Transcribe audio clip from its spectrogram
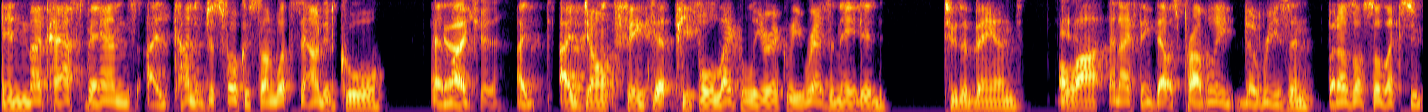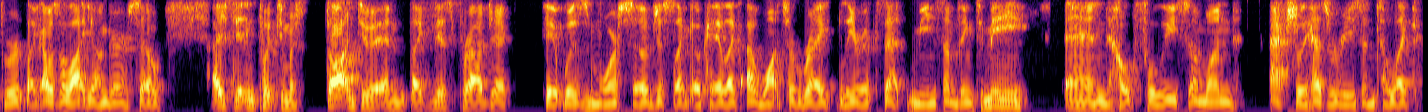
in my past bands I kind of just focused on what sounded cool and like I I don't think that people like lyrically resonated to the band a lot. And I think that was probably the reason but I was also like super like I was a lot younger. So I just didn't put too much thought into it. And like this project it was more so just like okay like I want to write lyrics that mean something to me. And hopefully someone actually has a reason to like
